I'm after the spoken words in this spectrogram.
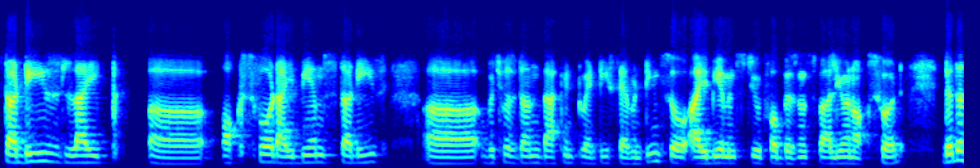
studies like uh, Oxford IBM studies, uh, which was done back in 2017. So IBM Institute for Business Value in Oxford did a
